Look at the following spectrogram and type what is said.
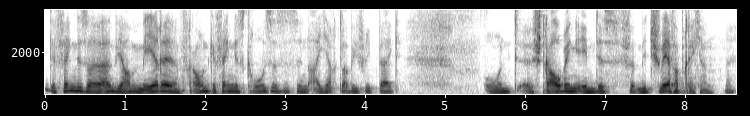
Gefängnis. Wir haben mehrere Frauengefängnis, großes, es ist in Eichach, glaube ich, Friedberg und äh, Straubing eben das mit Schwerverbrechern. Ne?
